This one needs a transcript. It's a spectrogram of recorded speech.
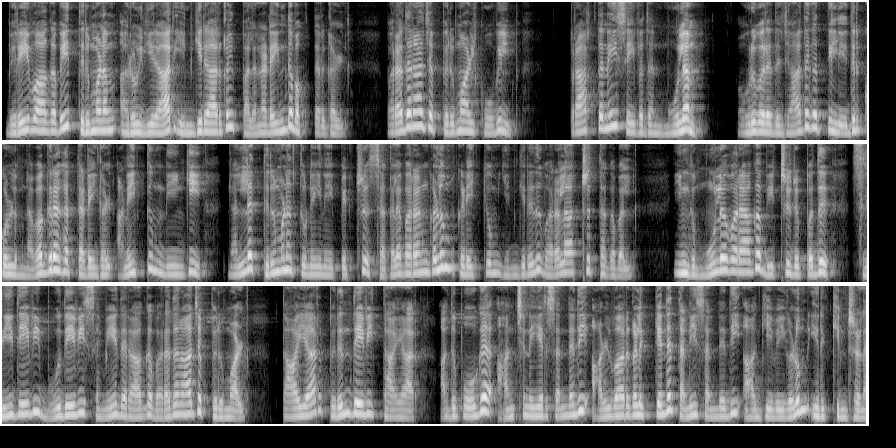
விரைவாகவே திருமணம் அருள்கிறார் என்கிறார்கள் பலனடைந்த பக்தர்கள். வரதராஜ பெருமாள் கோவில் பிரார்த்தனை செய்வதன் மூலம் ஒருவரது ஜாதகத்தில் எதிர்கொள்ளும் நவகிரக தடைகள் அனைத்தும் நீங்கி நல்ல திருமண துணையினை பெற்று சகல வரன்களும் கிடைக்கும் என்கிறது வரலாற்று தகவல். இங்கு மூலவராக வீற்றிருப்பது ஸ்ரீதேவி பூதேவி சமேதராக வரதராஜ பெருமாள் தாயார் பெருந்தேவி தாயார். அதுபோக ஆஞ்சநேயர் சன்னதி ஆழ்வார்களுக்கென தனி சன்னதி ஆகியவைகளும் இருக்கின்றன.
